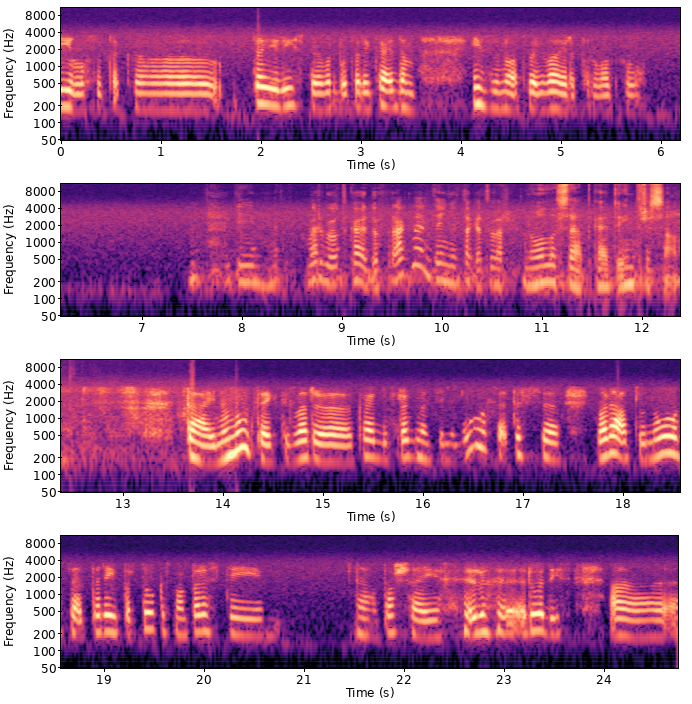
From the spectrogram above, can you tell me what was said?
īlasu, tā kā uh, te ir īspēja varbūt arī kādam izzinot vēl vairāk par Latgulu. Varbūt kādu fragmentiņu tagad var nolasēt, kādu interesantu. Tā ir, nu noteikti var kādu fragmentiņu nolasēt. Es varētu nolasēt arī par to, kas man parasti pašai rodīs uh,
